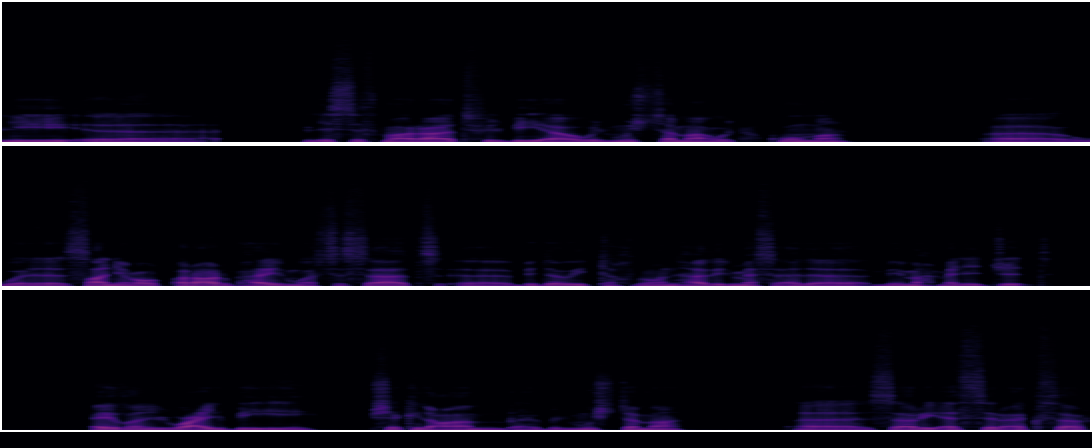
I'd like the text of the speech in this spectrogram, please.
للاستثمارات في البيئة والمجتمع والحكومة. آه، وصانعو القرار بهذه المؤسسات آه، بدأوا يتخذون هذه المسألة بمحمل الجد. أيضا الوعي البيئي بشكل عام بالمجتمع آه، صار يأثر أكثر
